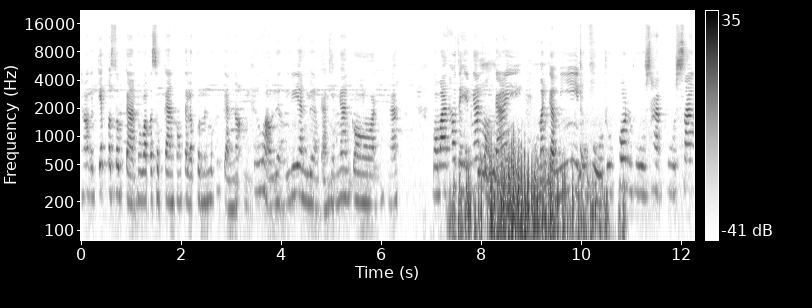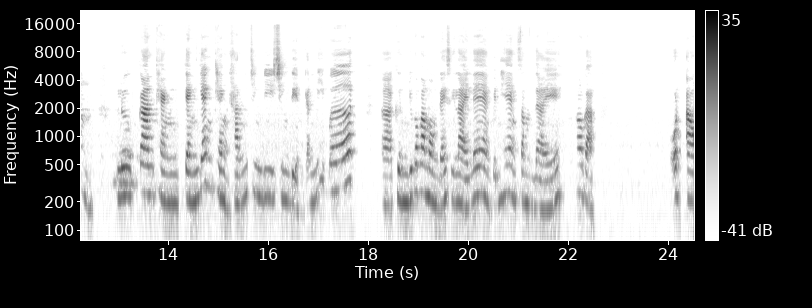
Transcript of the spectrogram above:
เราก็เก็บประสบการณ์เพราะว่าประสบการณ์ของแต่ละคนมันบ่คือกันเนาะนี่คือเว้าเรื่องเรียนเรื่องการเฮ็ดงานก่อนนะบ่ว่าเราจะเฮ็ดงานหม้องใดมันก็มีทุกผู้ทุกคนผู้ชักผู้ซั่งหรือการแข่งแก่งแย่งแข่งขันชิงดีชิงเด่นกันมีเบิดอ่าขึ้นอยู่กับว่าหม้องใดสิร้ายแรงเป็นแรงส่ำใดเราก็ อดเอา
